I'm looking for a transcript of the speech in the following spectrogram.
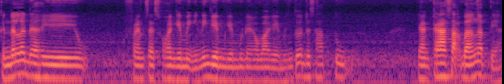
kendala dari franchise Wargaming ini game-game modern Wargaming itu ada satu yang kerasa banget ya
